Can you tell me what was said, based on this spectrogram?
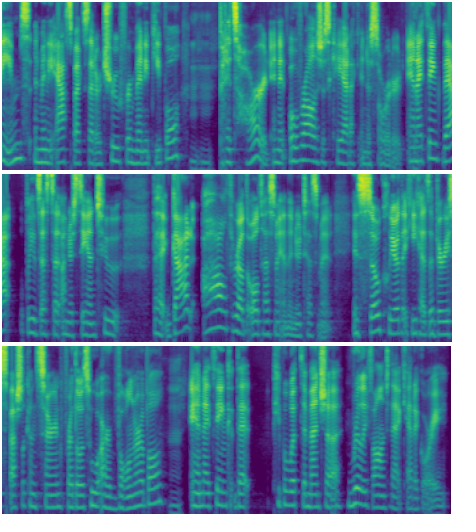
themes and many aspects that are true for many people, hmm but it's hard and it overall is just chaotic and disordered. And I think that leads us to understand too that God, all throughout the Old Testament and the New Testament, is so clear that He has a very special concern for those who are vulnerable. And I think that people with dementia really fall into that category.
